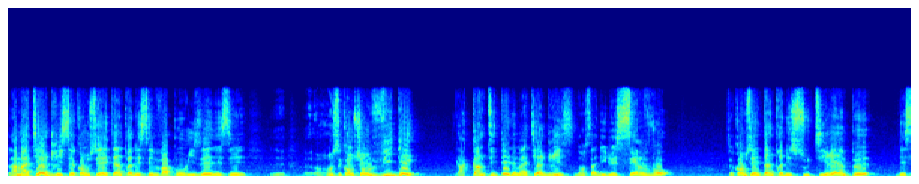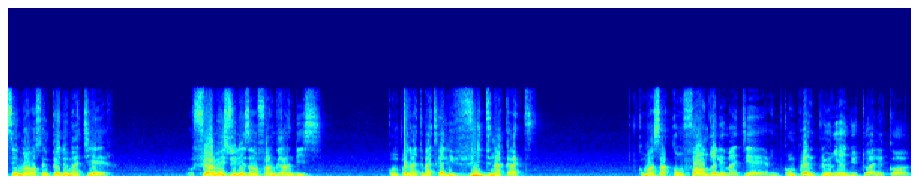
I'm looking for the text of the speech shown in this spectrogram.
la matière grise, c'est comme si elle était en train de s'évaporiser, euh, c'est comme si on vidait la quantité de matière grise. Donc, ça dit le cerveau, c'est comme si on était en train de soutirer un peu des semences, un peu de matière. Au fur et à mesure, les enfants grandissent comprenez vide na kati commence à confondre les matières ils ne comprennent plus rien du tout à l'école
